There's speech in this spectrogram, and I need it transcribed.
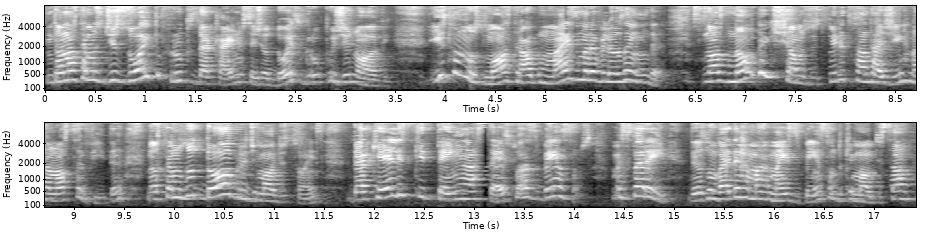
Então nós temos 18 frutos da carne, ou seja, dois grupos de nove. Isso nos mostra algo mais maravilhoso ainda. Se nós não deixamos o Espírito Santo agir na nossa vida, nós temos o dobro de maldições daqueles que têm acesso às bênçãos. Mas peraí, Deus não vai derramar mais bênção do que maldição?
